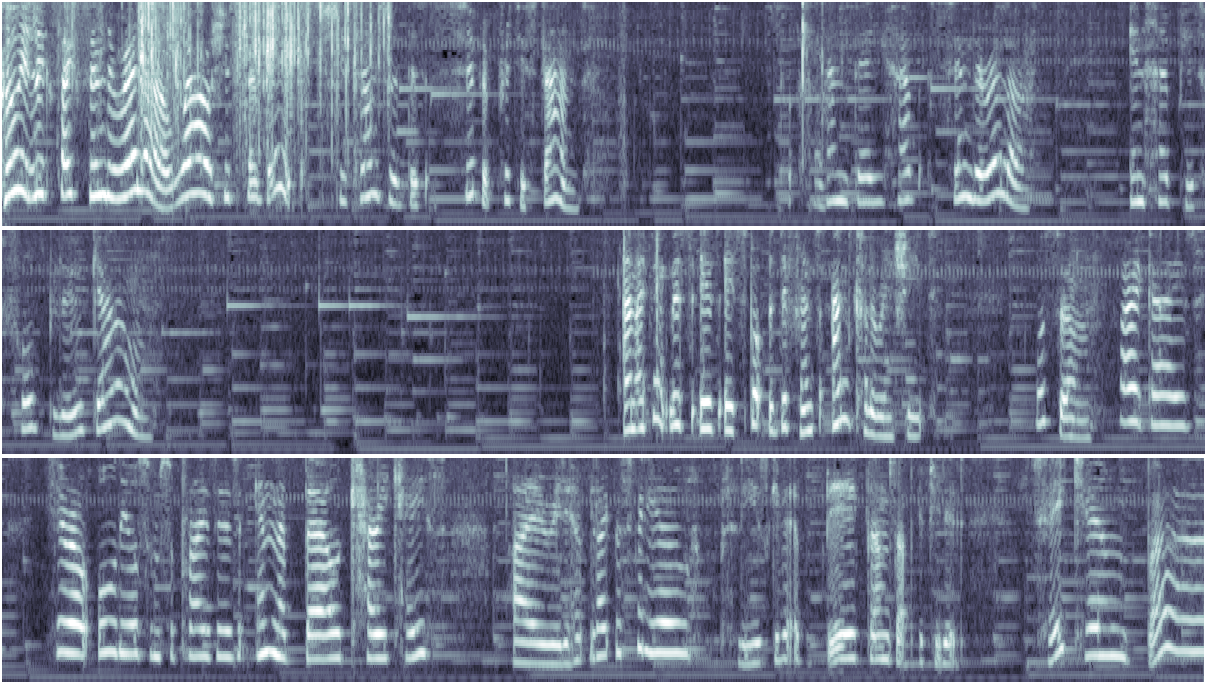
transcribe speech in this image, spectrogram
Oh, it looks like Cinderella. Wow, she's so big. She comes with this super pretty stand. And there you have Cinderella in her beautiful blue gown. And I think this is a spot the difference and colouring sheet. Awesome. Alright guys, here are all the awesome surprises in the Belle carry case. I really hope you liked this video. Please give it a big thumbs up if you did. Take care, bye!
